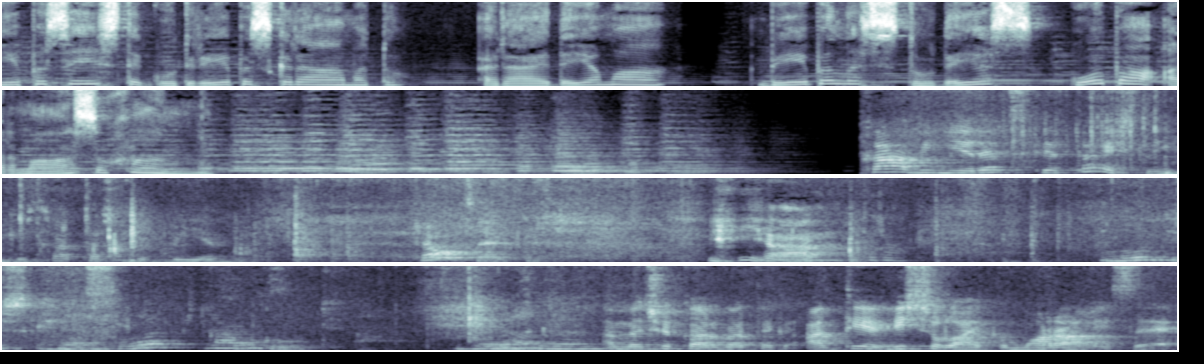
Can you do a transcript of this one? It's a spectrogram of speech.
iepazīsti gudrības grāmatu raidījumā Bībeles studijas kopā ar māsu Hannu. Kā viņi redz tie taisnīgi, kā tas tur bija? Traucēklis. Jā, Loģiski. Apgūt. Jā, jā. bet šeit kā var teikt, a, tie visu laiku moralizē.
